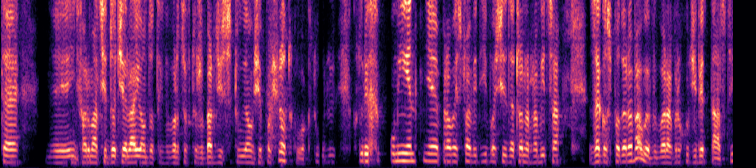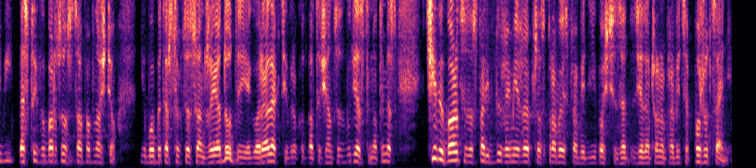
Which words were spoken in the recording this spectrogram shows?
te Y, informacje docierają do tych wyborców, którzy bardziej sytuują się po środku, który, których umiejętnie Prawo i Sprawiedliwość i Zjednoczona Prawica zagospodarowały w wyborach w roku 19 i bez tych wyborców z całą pewnością nie byłoby też sukcesu Andrzeja Dudy i jego reelekcji w roku 2020. Natomiast ci wyborcy zostali w dużej mierze przez Prawo i Sprawiedliwość Zjednoczoną Prawicę porzuceni.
